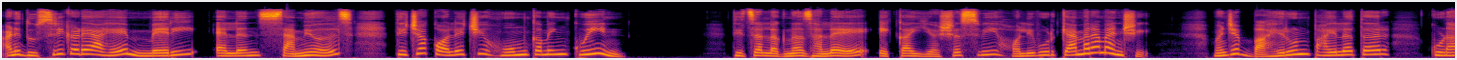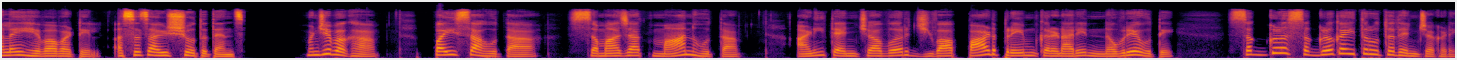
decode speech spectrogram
आणि दुसरीकडे आहे मेरी एलन सॅम्युअल्स तिच्या कॉलेजची होमकमिंग क्वीन. तिचं लग्न झालंय एका यशस्वी हॉलिवूड कॅमेरामॅनशी. म्हणजे बाहेरून पाहिलं तर कुणालाही हेवा वाटेल असंच आयुष्य होतं त्यांचं. म्हणजे बघा पैसा होता समाजात मान होता आणि त्यांच्यावर जीवापाड प्रेम करणारे नवरे होते. सगळं सगळं काही तर होतं त्यांच्याकडे.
